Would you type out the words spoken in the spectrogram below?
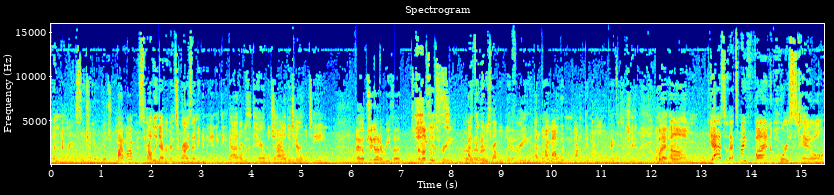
fun memories she came get you? my mom has probably never been surprised at me doing anything bad i was a terrible child a terrible teen I hope she got a refund. Unless She it was free. I think it was probably Yeah. free. My mom wouldn't. I don't think my mom would pay for that shit. But um, yeah. So that's my fun horse tale.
